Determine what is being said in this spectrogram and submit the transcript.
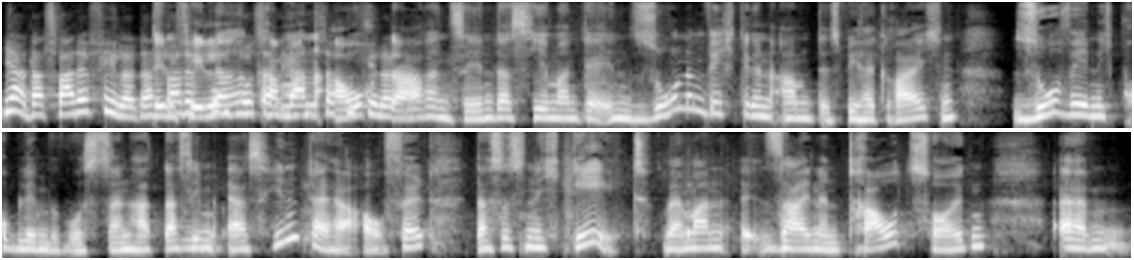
ja, das war der Fehler. Das den der Fehler Punkt, kann man auch Fehler gab. darin sehen, dass jemand, der in so einem wichtigen Amt ist wie Herr Greichen, so wenig Problembewusstsein hat, dass Mhm. ihm erst hinterher auffällt, dass es nicht geht, wenn man äh, seinen Trauzeugen ähm,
